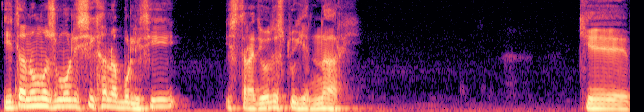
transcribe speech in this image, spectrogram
Ήταν όμως μόλις είχαν απολυθεί οι στρατιώτες του Γενάρη. Και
